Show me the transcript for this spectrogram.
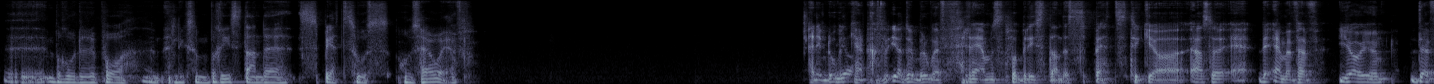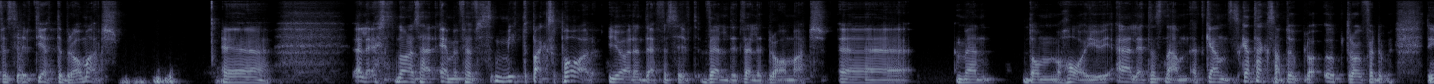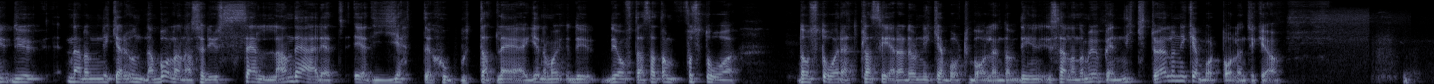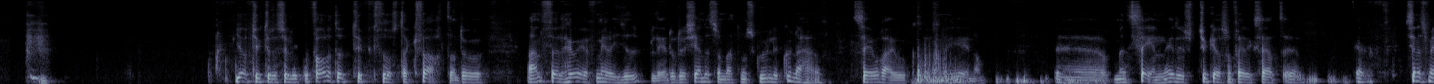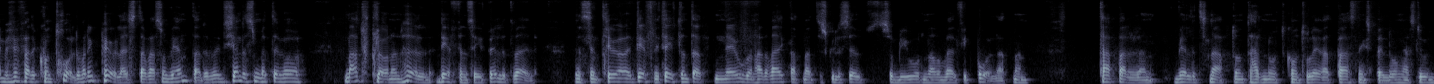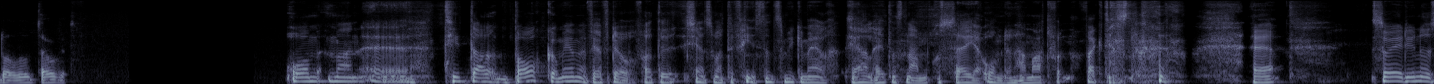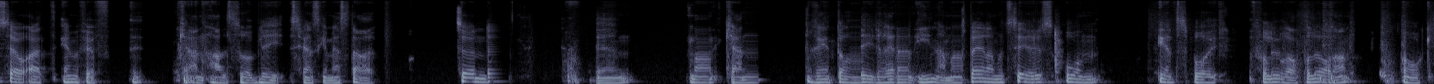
eh, berodde det på eh, liksom bristande spets hos, hos HF? Det beror, ja. kanske, ja, det beror främst på bristande spets tycker jag. Alltså, eh, det, MFF gör ju en defensivt jättebra match. Eh, eller snarare så här, MFFs mittbackspar gör en defensivt väldigt, väldigt bra match. Eh, men de har ju i ärlighetens namn ett ganska tacksamt uppdrag. För det, det, det, när de nickar undan bollarna så är det ju sällan det är ett, ett jättehotat läge. De har, det, det är oftast att de får stå de står rätt placerade och nickar bort bollen. De, det är sällan de är uppe i en nickduell och nickar bort bollen tycker jag. Jag tyckte det såg lite farligt ut typ första kvarten. Då anföll HF mer i djupled och det kändes som att de skulle kunna såra och krossa igenom. Eh, men sen är det, tycker jag som Fredrik säger, att det kändes som att MFF hade kontroll. De var inte pålästa vad som väntade. Det kändes som att det var matchplanen höll defensivt väldigt väl. Men sen tror jag definitivt inte att någon hade räknat med att det skulle se ut som det gjorde när de väl fick boll. Att man tappade den väldigt snabbt och inte hade något kontrollerat passningsspel långa stunder överhuvudtaget. Om man eh, tittar bakom MFF då, för att det känns som att det finns inte så mycket mer i ärlighetens namn att säga om den här matchen faktiskt. eh, så är det ju nu så att MFF eh, kan alltså bli svenska mästare söndag. Eh, man kan rent av vid redan innan man spelar mot Sirius om Elfsborg förlorar på lördagen och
